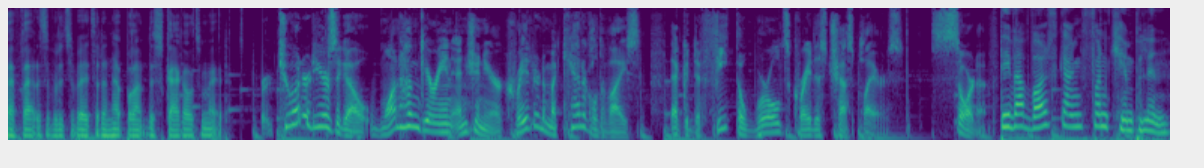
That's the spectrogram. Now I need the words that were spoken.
refererer det selvfølgelig tilbage til den her berømte skakautomat. 200 years ago, one Hungarian engineer created a mechanical device that could defeat the world's greatest chess players. Sort of. Det var Wolfgang von Kempelen,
